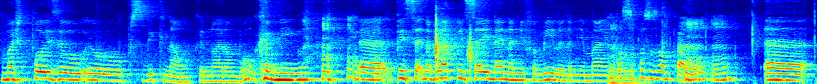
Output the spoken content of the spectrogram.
mas depois eu, eu percebi que não, que não era um bom caminho. uh, pensei, na verdade pensei né, na minha família, na minha mãe. Uhum. Posso, posso usar um bocado? Uhum. Uh,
